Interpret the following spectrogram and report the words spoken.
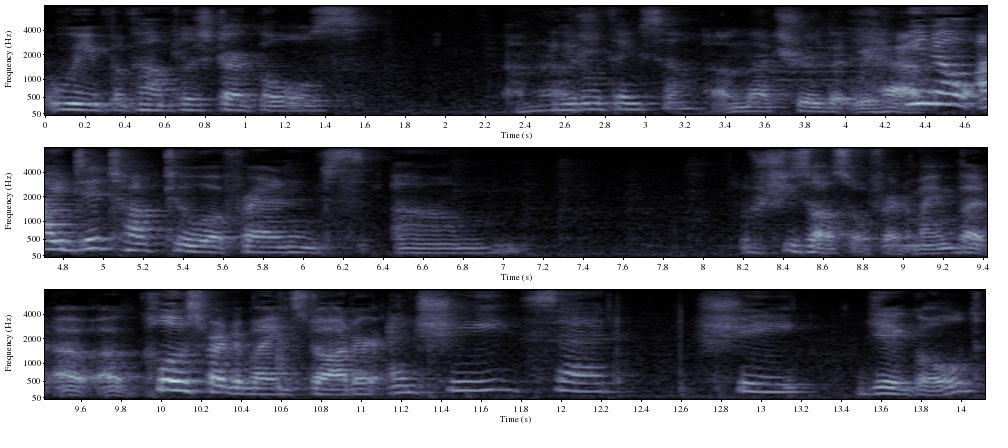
We've accomplished our goals. I'm not. You don't think so? I'm not sure that we have. You know, I did talk to a friend. Um, she's also a friend of mine, but a, a close friend of mine's daughter, and she said she giggled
